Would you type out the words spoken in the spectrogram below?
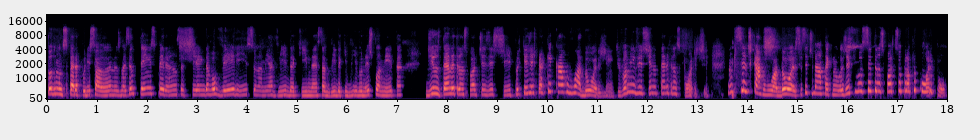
todo mundo espera por isso há anos, mas eu tenho esperança de que ainda vou ver isso na minha vida aqui, nessa vida que vivo neste planeta, de o teletransporte existir, porque, gente, para que carro voador, gente? Vamos investir no teletransporte. Não precisa de carro voador se você tiver uma tecnologia que você transporte seu próprio corpo.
